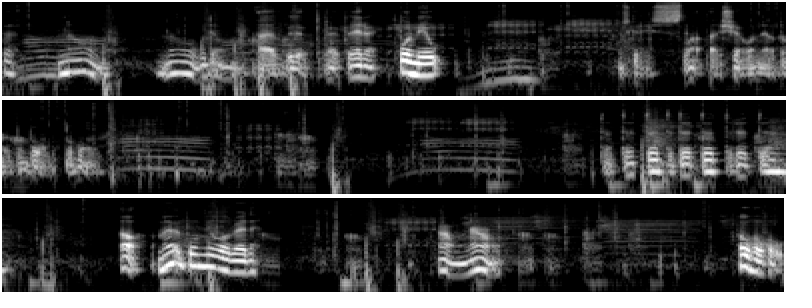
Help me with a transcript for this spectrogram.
but no. No, we don't. Uh, we do. Right, anyway, bone meal. I'm just gonna slap that shit on there. Boom, boom, boom, boom. Oh, I'm out of bone meal already. Oh no. Ho ho ho.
